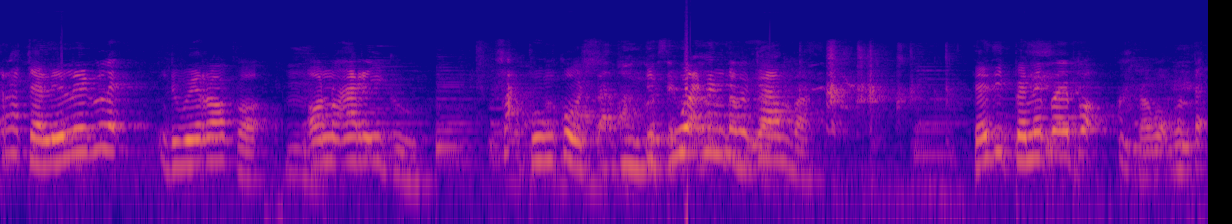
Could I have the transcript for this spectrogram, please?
Raja lele ku lek duwe rokok, Hmm. ono arek iku. Sak bungkus, bungkus, dibuat nang dibuat. toko sampah. Jadi ben epok rokok kontek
